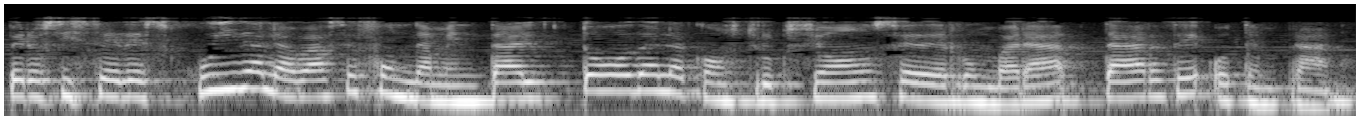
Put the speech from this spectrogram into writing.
Pero si se descuida la base fundamental, toda la construcción se derrumbará tarde o temprano.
